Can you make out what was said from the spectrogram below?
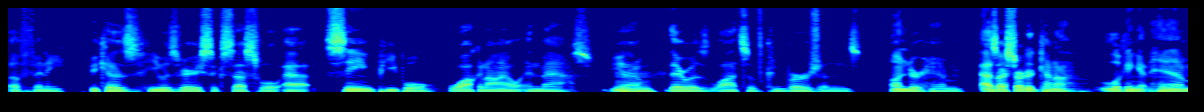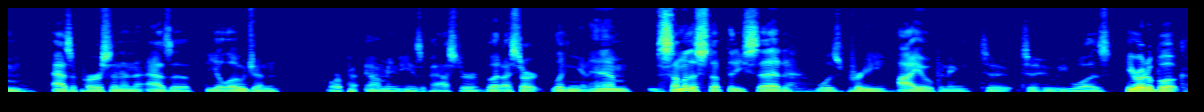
of Finney because he was very successful at seeing people walk an aisle in mass. You know, Mhm. there was lots of conversions under him. As I started kind of looking at him as a person and as a theologian, or I mean, he's a pastor, but I start looking at him. Some of the stuff that he said was pretty eye opening to to who he was. He wrote a book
